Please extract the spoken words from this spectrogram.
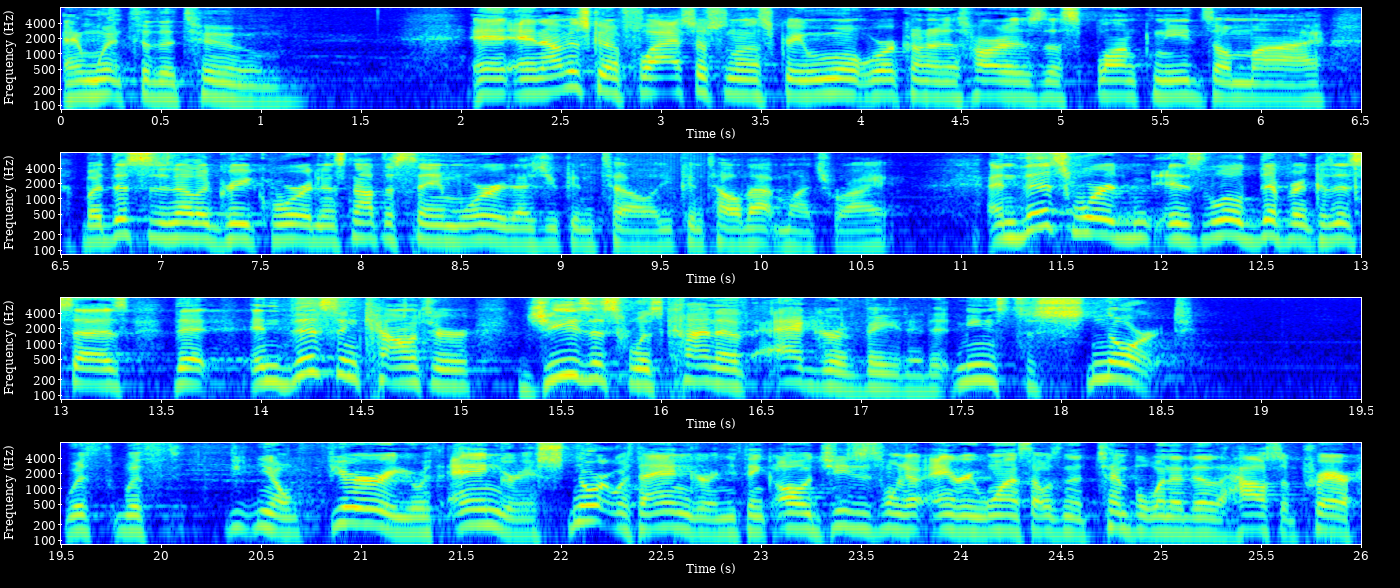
and went to the tomb. And, and I'm just going to flash this one on the screen. We won't work on it as hard as the Splunk needs on my. But this is another Greek word, and it's not the same word as you can tell. You can tell that much, right? And this word is a little different because it says that in this encounter, Jesus was kind of aggravated. It means to snort with, with you know, fury or with anger. You snort with anger, and you think, oh, Jesus only got angry once. I was in the temple when I did the house of prayer.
